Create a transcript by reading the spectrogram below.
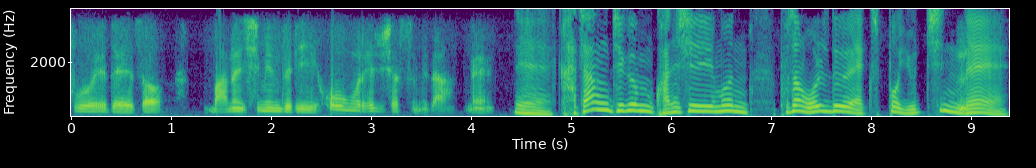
구호에 대해서 많은 시민들이 호응을 해주셨습니다. 네. 예, 가장 지금 관심은 부산 월드 엑스포 유치인데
